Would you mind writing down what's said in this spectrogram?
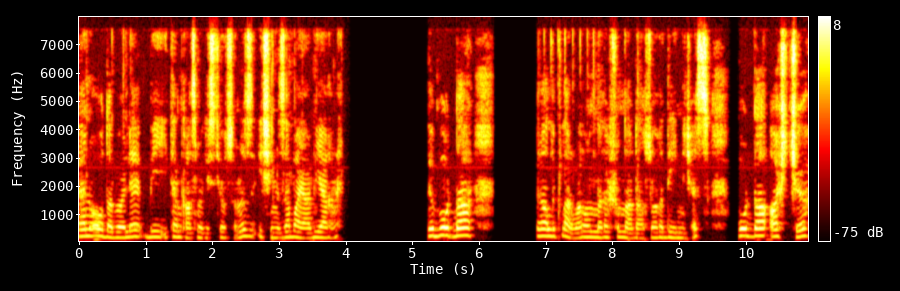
Yani o da böyle bir item kasmak istiyorsanız işinize bayağı bir yarar. Ve burada krallıklar var. Onlara şunlardan sonra değineceğiz. Burada aşçı,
